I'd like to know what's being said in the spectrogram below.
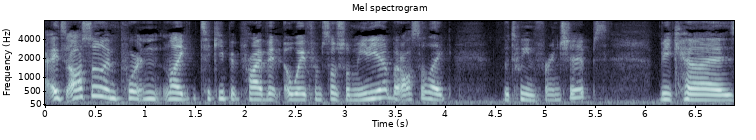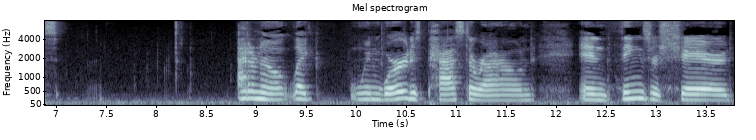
it's also important like to keep it private away from social media but also like between friendships because i don't know like when word is passed around and things are shared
